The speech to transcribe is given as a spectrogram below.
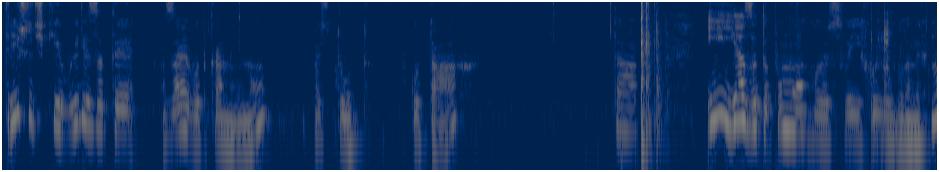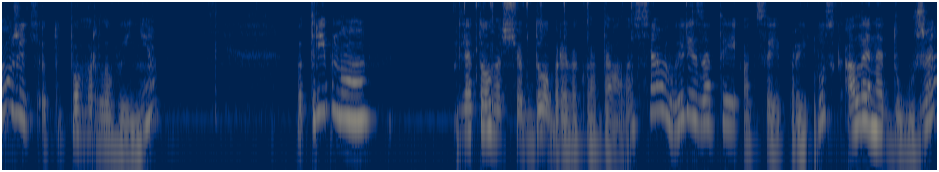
трішечки вирізати зайву тканину. Ось тут в кутах. Так. І я за допомогою своїх улюблених ножиць, отут по горловині, потрібно для того, щоб добре викладалося, вирізати оцей припуск, але не дуже,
